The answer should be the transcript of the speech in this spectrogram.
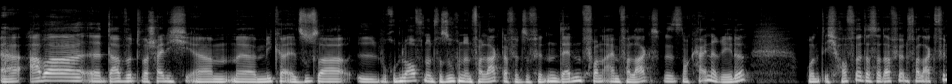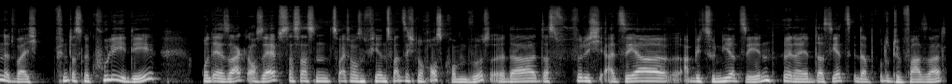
ja. Äh, aber äh, da wird wahrscheinlich ähm, äh, Michael Sousa rumlaufen und versuchen, einen Verlag dafür zu finden, denn von einem Verlag ist jetzt noch keine Rede. Und ich hoffe, dass er dafür einen Verlag findet, weil ich finde das eine coole Idee. Und er sagt auch selbst, dass das in 2024 noch rauskommen wird. Äh, da, das würde ich als sehr ambitioniert sehen, wenn er das jetzt in der Prototypphase hat.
